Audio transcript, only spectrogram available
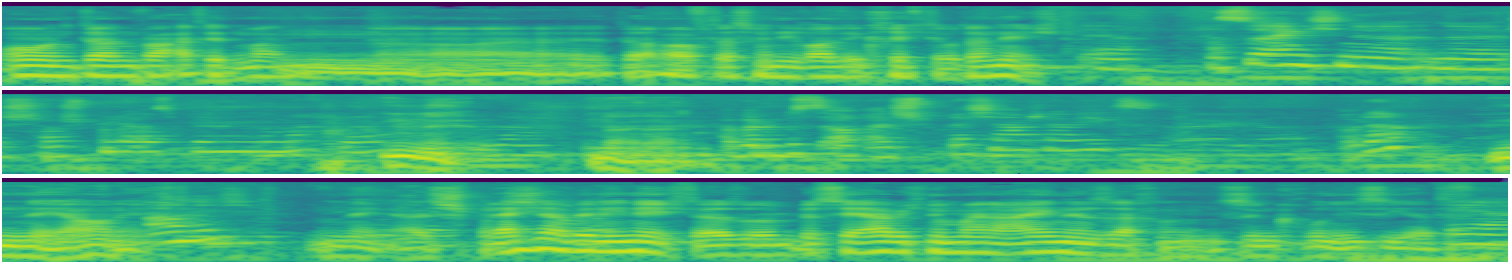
Und dann wartet man äh, darauf, dass man die Rolle kriegt oder nicht. ja. Hast du eigentlich eine, eine Schauspielausbildung gemacht? Oder? Nee, Oder? nein, nein. Aber du bist auch als Sprecher unterwegs? Oder? Nee, auch nicht. Auch nicht? Nee, Okay. als Sprecher bin ich nicht. Also bisher habe ich nur meine eigenen Sachen synchronisiert. Ja,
